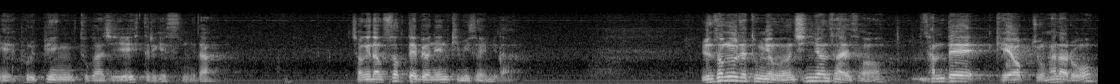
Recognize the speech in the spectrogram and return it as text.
예, 브리핑 두 가지 드리겠습니다. 정의당 수석대변인 김희서입니다. 윤석열 대통령은 신년사에서 3대 개혁 중 하나로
